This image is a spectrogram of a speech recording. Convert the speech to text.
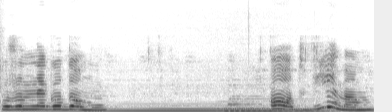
porządnego domu. O, dwie mam.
